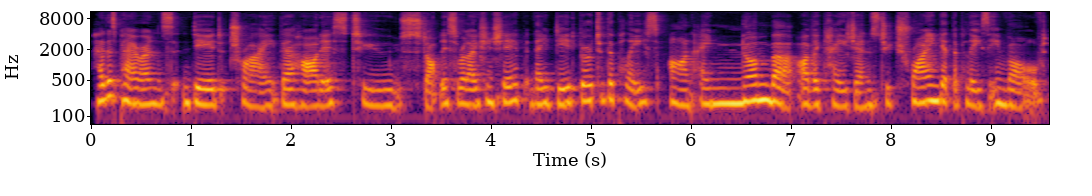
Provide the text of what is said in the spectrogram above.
Heather's parents did try their hardest to stop this relationship. They did go to the police on a number of occasions to try and get the police involved.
